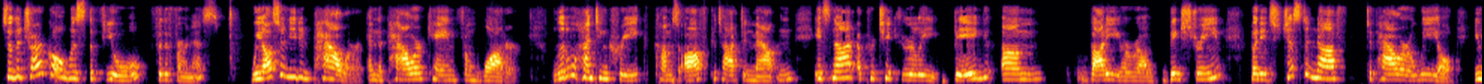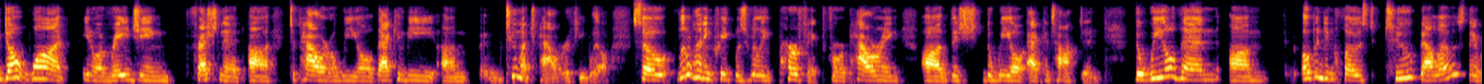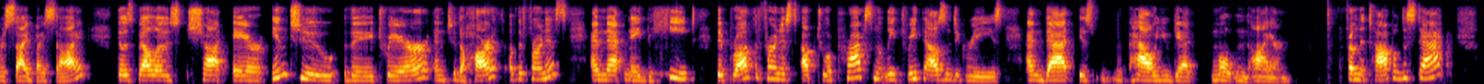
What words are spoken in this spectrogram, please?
So the charcoal was the fuel for the furnace. We also needed power, and the power came from water. Little Hunting Creek comes off Catoctin Mountain. It's not a particularly big um, body or a big stream, but it's just enough to power a wheel. You don't want, you know, a raging freshet uh, to power a wheel. That can be um, too much power, if you will. So Little Hunting Creek was really perfect for powering uh, the, the wheel at Catoctin. The wheel then um, opened and closed two bellows. They were side by side. Those bellows shot air into the tuyere and to the hearth of the furnace, and that made the heat that brought the furnace up to approximately 3000 degrees, and that is how you get molten iron. From the top of the stack,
